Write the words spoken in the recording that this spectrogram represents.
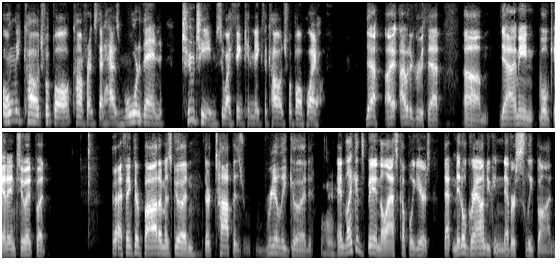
only college football conference that has more than two teams who I think can make the college football playoff. Yeah, I, I would agree with that. Um, yeah, I mean, we'll get into it, but I think their bottom is good. Their top is really good. Mm-hmm. And like it's been the last couple years, that middle ground you can never sleep on.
